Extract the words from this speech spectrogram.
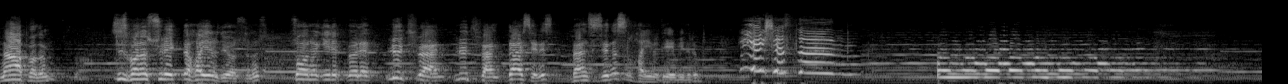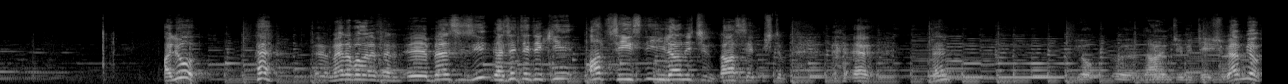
ne yapalım? Siz bana sürekli hayır diyorsunuz. Sonra gelip böyle lütfen, lütfen derseniz ben size nasıl hayır diyebilirim? Alo. Heh. e, merhabalar efendim. E, ben sizi gazetedeki at seyisli ilan için rahatsız etmiştim. evet. He? Yok, e, daha önce bir tecrübem yok.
